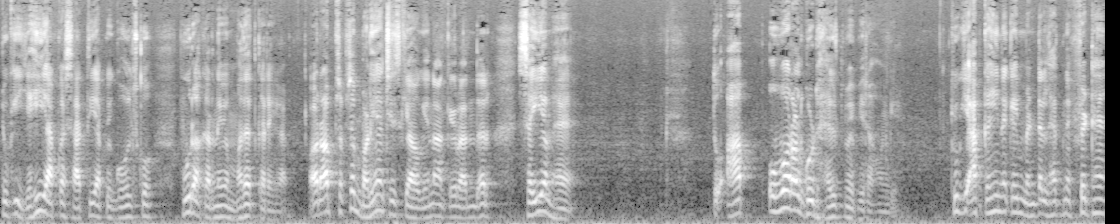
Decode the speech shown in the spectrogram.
क्योंकि यही आपका साथी आपके गोल्स को पूरा करने में मदद करेगा। और अब सबसे बढ़िया चीज़ क्या होगी ना कि अंदर संयम है तो आप ओवरऑल गुड हेल्थ में भी रहोगे। क्योंकि आप कहीं ना कहीं मेंटल हेल्थ में फिट हैं।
